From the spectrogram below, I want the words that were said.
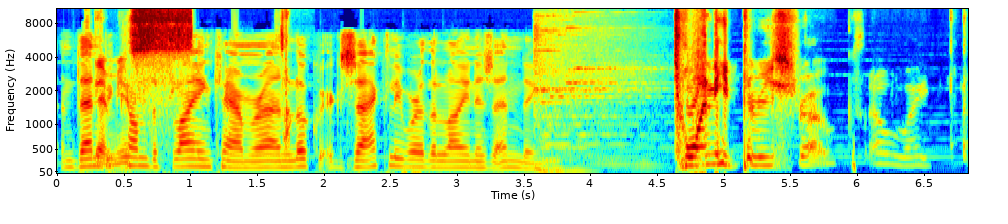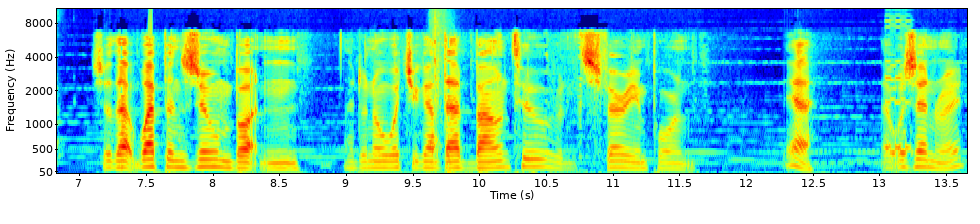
and then Damn, become the flying camera and look exactly where the line is ending. 23 strokes. Oh my. So that weapon zoom button, I don't know what you got that bound to, but it's very important. Yeah, that was in, right?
